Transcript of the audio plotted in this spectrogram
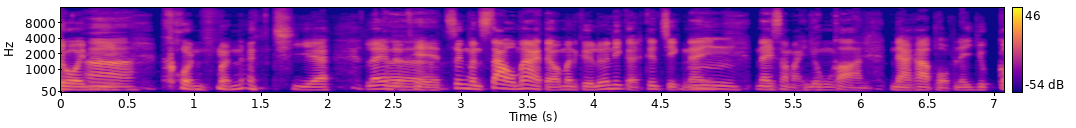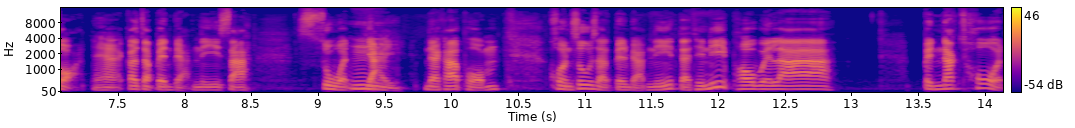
โดยมีอ่าคนมานั่งเชียร์และเอนเตอร์เทนซึ่งมันเศร้ามากแต่ว่ามันคือเรื่องที่เกิดขึ้นจริงในอืมในสมัยยุคนู้นก่อนนะครับผมในยุคก่อนนะฮะก็จะเป็นแบบนี้ซะส่วนอืมใหญ่นะครับผมคนสู้สัตว์เป็นแบบนี้ แต่ทีนี้พอเวลาเป็นนักโทษ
